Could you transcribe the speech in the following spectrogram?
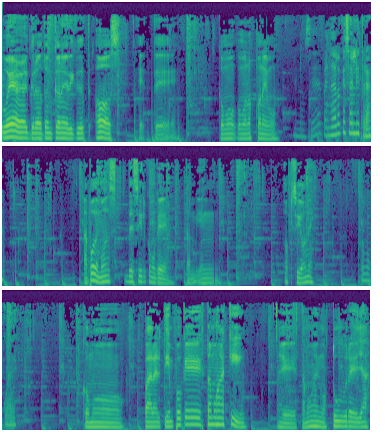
where, Groton, Connecticut, us. Este, ¿cómo, cómo nos ponemos? No sé, depende de lo que sea el disfraz. Ah, podemos decir como que también opciones. ¿Cómo cuál es? como para el tiempo que estamos aquí, eh, estamos en octubre ya,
